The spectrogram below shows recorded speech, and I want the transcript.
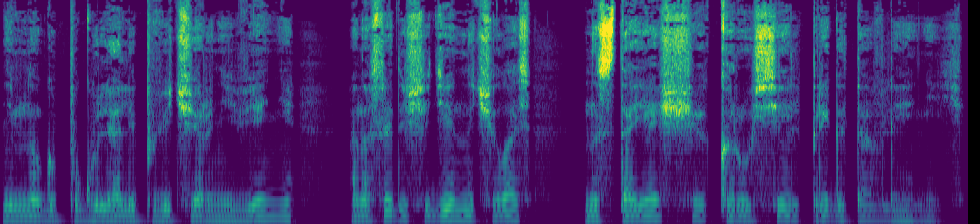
Немного погуляли по вечерней Вене, а на следующий день началась Настоящая карусель приготовлений.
